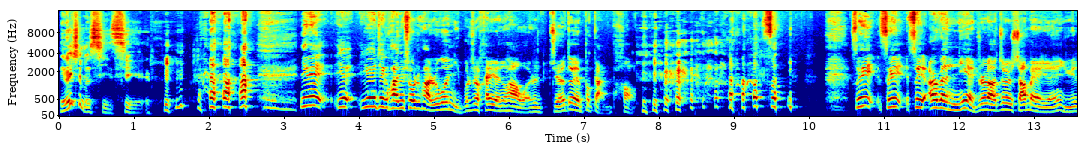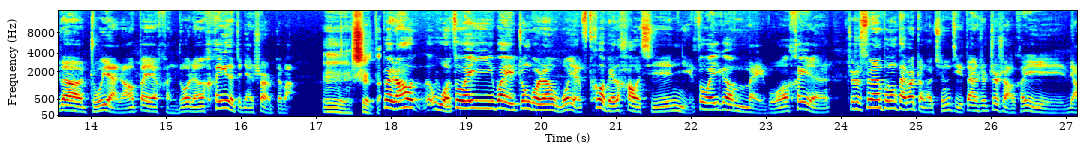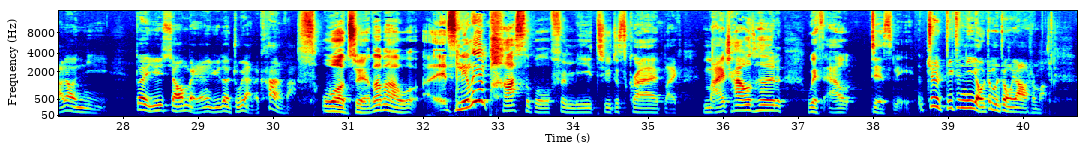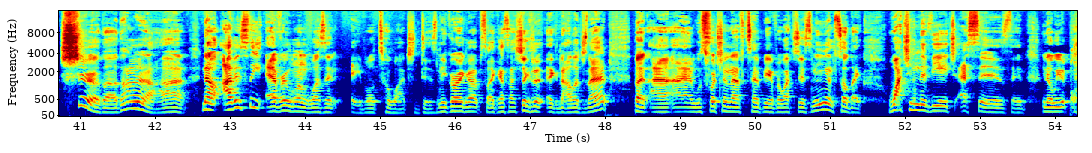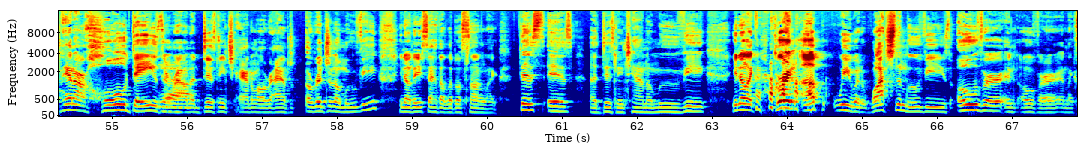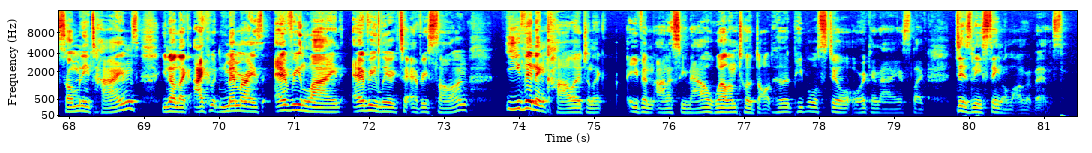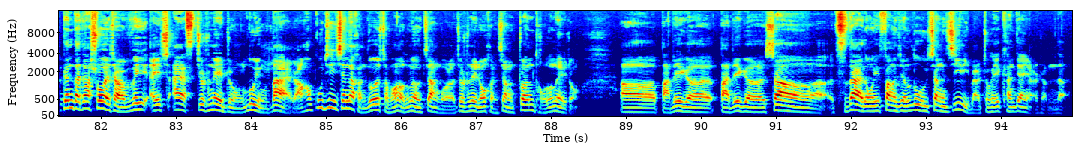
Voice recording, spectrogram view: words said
你为什么喜气？因为因为因为这个话题，说实话，如果你不是黑人的话，我是绝对不敢碰。所以所以所以所以，Erwin 你也知道，就是小美人鱼的主演，然后被很多人黑的这件事儿，对吧？嗯，是的。对，然后我作为一位中国人，我也特别的好奇，你作为一个美国黑人，就是虽然不能代表整个群体，但是至少可以聊聊你对于小美人鱼的主演的看法。我觉得吧，我 it's nearly impossible for me to describe like my childhood without Disney. 就是迪士尼有这么重要是吗？是的，当然。Now, obviously, everyone wasn't able to watch Disney growing up, so I guess I should acknowledge that. But I, I was fortunate enough to be able to watch Disney, and so like watching the VHSs, and you know, we would plan our whole days Yeah. around a Disney Channel around original movie. You know, they used to have that little song like "This is a Disney Channel movie." You know, like growing up, we would watch the movies over and over, and like so many times. You know, like I could memorize every line, every lyric to every song. Even in college, and like even honestly now, well into adulthood, people will still organize like Disney sing along events. 跟大家说一下，VHS 就是那种录影带，然后估计现在很多小朋友都没有见过了，就是那种很像砖头的那种，呃，把这个把这个像呃磁带的东西放进录像机里边，就可以看电影什么的。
